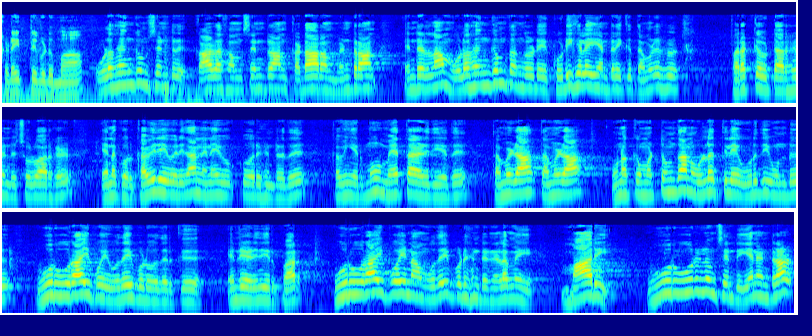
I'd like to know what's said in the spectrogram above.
கிடைத்து விடுமா? உலகெங்கும் சென்று காழகம் சென்றான் கடாரம் வென்றான் என்றெல்லாம் உலகெங்கும் தங்களுடைய கொடிகளை அன்றைக்கு தமிழர்கள் பறக்க விட்டார்கள் என்று சொல்வார்கள். எனக்கு ஒரு கவிதை வரிதான் நினைவுக்கு வருகின்றது. கவிஞர் மு. மேத்தா எழுதியது தமிழா தமிழா உனக்கு மட்டும்தான் உள்ளத்திலே உறுதி உண்டு. ஊர் ஊராய் போய் உதைப்படுவதற்கு என்று எழுதியிருப்பார். ஊர் ஊராய் போய் நாம் உதைப்படுகின்ற நிலைமை மாறி ஊர் ஊரிலும் சென்று ஏனென்றால்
